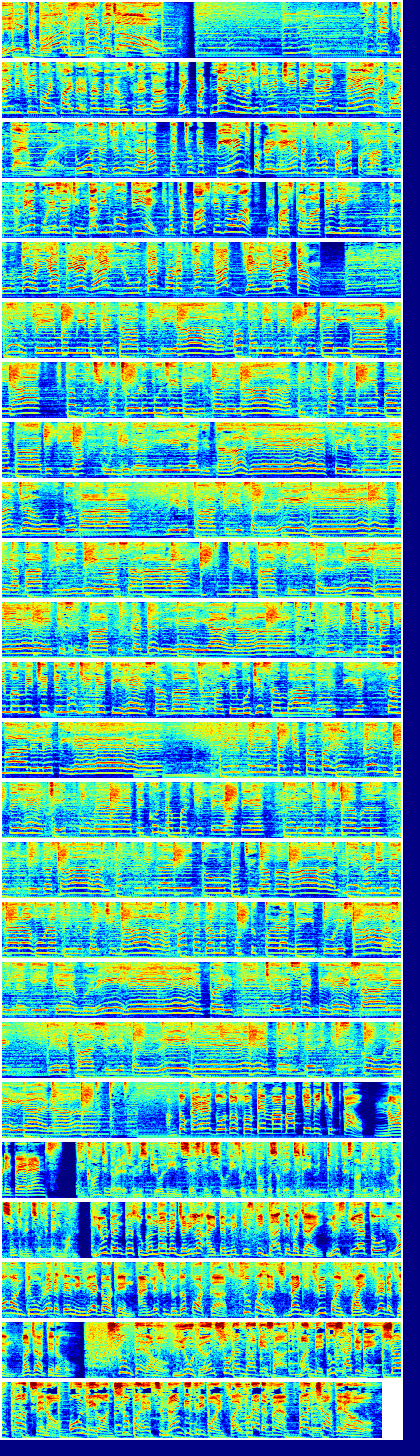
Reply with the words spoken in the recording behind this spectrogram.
एक बार फिर बजाओ। सुपर हिट्स 93.5 रेड एफएम पे मैं हूँ सुगंधा। भाई, पटना यूनिवर्सिटी में चीटिंग का एक नया रिकॉर्ड कायम हुआ है। दो दर्जन से ज़्यादा बच्चों के पेरेंट्स पकड़े गए हैं बच्चों को फर्रे पकड़ाते हुए। हमने कहा, पूरे साल चिंता भी इनको होती है कि बच्चा पास कैसे होगा? फिर पास करवाते भी यही। है तो भैया पेश है यूटन प्रोडक्शंस का जड़ीला आइटम घर पे मम्मी ने कंटाप दिया, पापा ने भी मुझे गरिया दिया। पबजी को छोड़ मुझे नहीं पढ़ना, टिकटॉक ने बर्बाद किया। उन्हें डर ये लगता है, फेल हो ना जाऊँ दोबारा। मेरे पास ये फर्रे हैं मेरा बाप ही मेरा सहारा। मेरे पास ये फर्रे हैं, किस बात का डर है यारा? खिड़की पे बैठी मम्मी चिट मुझे देती है, सवाल जो फंसे मुझे संभाल लेती है, संभाल लेती है। पेड़ पे लटक के पापा हेल्प कर देते हैं। चेप तो मैं आया, देखो नंबर कितने आते हैं। करो न डिस्टर्ब लटकेगा साल। पकड़े गए तो मचेगा बवाल। मेरा नहीं गुजारा होना बिन पर्चीदा पापा दा में पुट पड़ा नहीं पूरे साल। क्लास में लगे कैमरे हैं, पर टीचर सेट है सारे। मेरे पास ये फर्रे हैं, पर डर किसको है यारा? हम तो कह रहे हैं दो दो सोटे माँ बाप के भी चिपकाओ। Naughty parents The content of Red FM is purely incest and solely for the purpose of entertainment. It does not intend to hurt sentiments of anyone. U turn पे सुगंधा ने जड़ीला आइटम में किसकी गा के बजाई? मिस किया तो log on to Red F M India dot in and listen to the podcast super hits 93.5 Red F M बजाते रहो। सुनते रहो यू टर्न सुगंधा के साथ। मंडे टू सैटरडे शाम पाँच से नौ only on super hits 93.5 Red FM बजाते रहो।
